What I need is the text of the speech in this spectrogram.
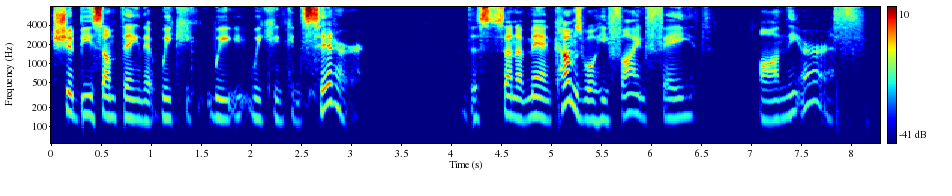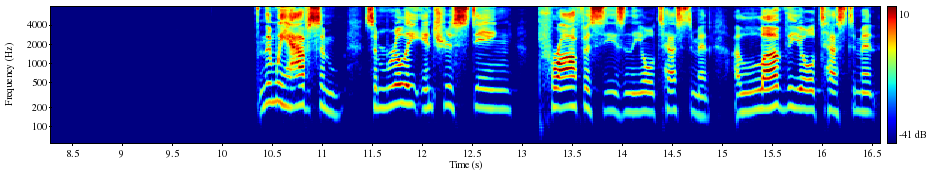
should be something that we can, we, we can consider. The Son of Man comes, will he find faith on the earth? And then we have some, some really interesting prophecies in the Old Testament. I love the Old Testament,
